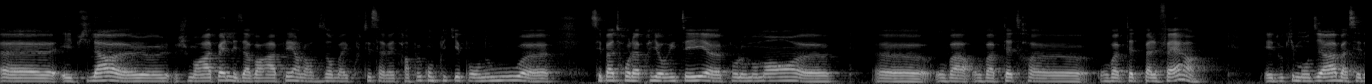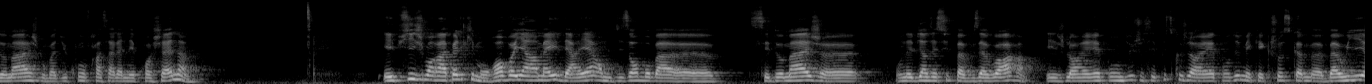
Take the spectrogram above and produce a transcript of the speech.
Et puis là, je me rappelle les avoir appelés en leur disant bah, écoutez, ça va être un peu compliqué pour nous c'est pas trop la priorité euh, pour le moment. Euh, euh, on va, on va peut-être, on va peut-être pas le faire. Et donc ils m'ont dit ah bah c'est dommage. Bon bah du coup on fera ça l'année prochaine. Et puis je me rappelle qu'ils m'ont renvoyé un mail derrière en me disant bon bah c'est dommage, on est bien déçus de pas vous avoir. Et je leur ai répondu, je sais plus ce que je leur ai répondu, mais quelque chose comme bah oui,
